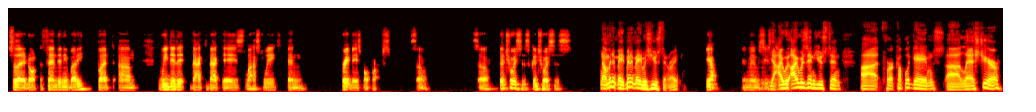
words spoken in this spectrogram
so that I don't offend anybody. But um, we did it back to back days last week and great baseball parks. So, so good choices, good choices. Now, Minute Maid, Minute Maid was Houston, right? Yeah, Minute Maid was Houston. Yeah, I, w- I was in Houston uh, for a couple of games uh, last year.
